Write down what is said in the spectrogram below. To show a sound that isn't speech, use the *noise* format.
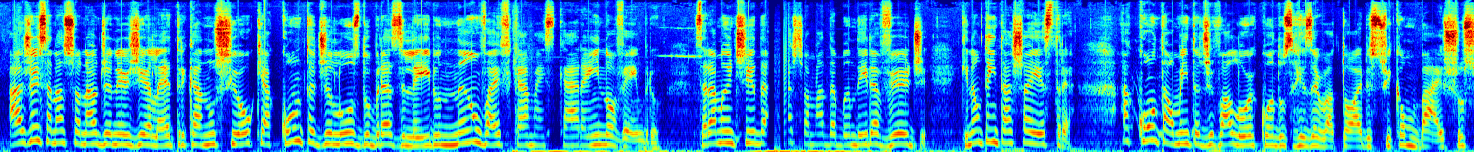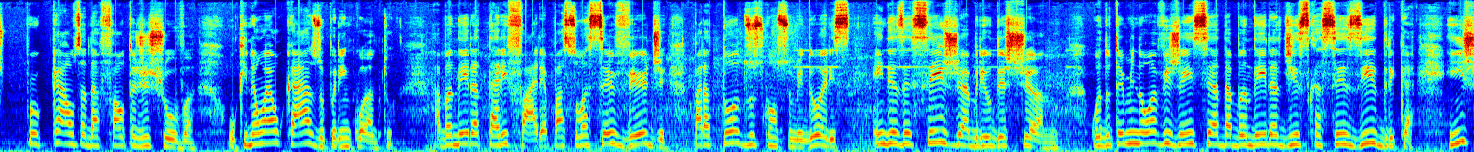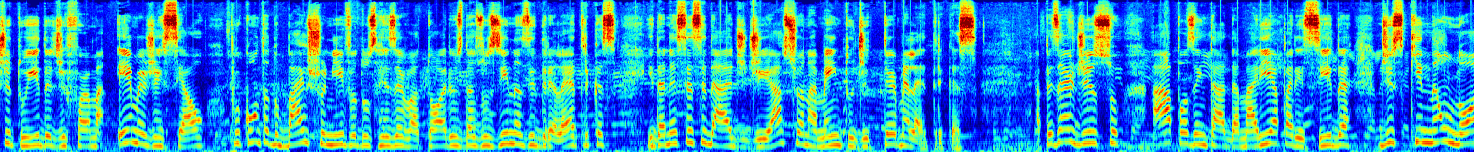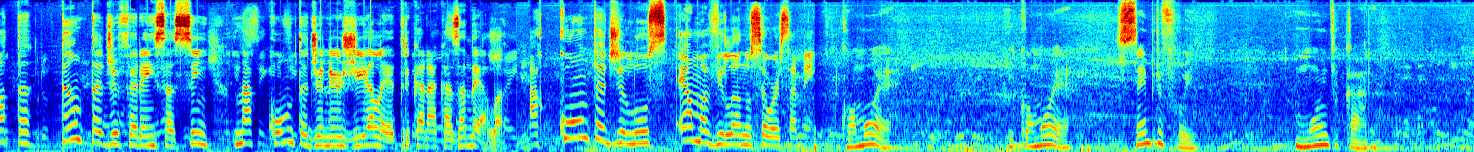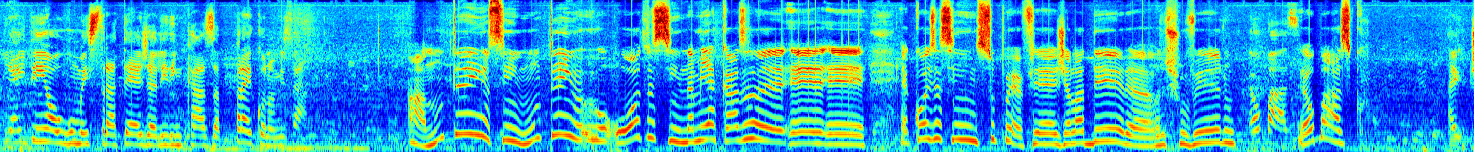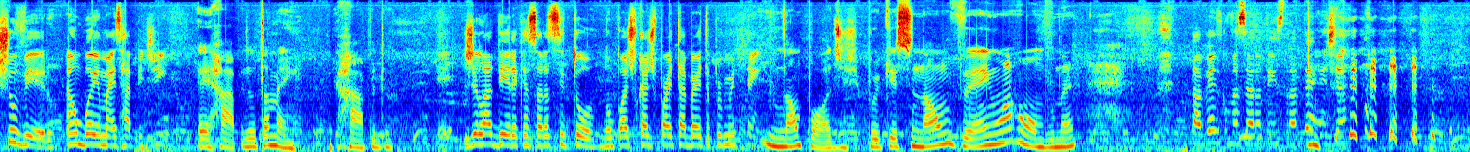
A Agência Nacional de Energia Elétrica anunciou que a conta de luz do brasileiro não vai ficar mais cara em novembro. Será mantida a chamada bandeira verde, que não tem taxa extra. A conta aumenta de valor quando os reservatórios ficam baixos por causa da falta de chuva, o que não é o caso por enquanto. A bandeira tarifária passou a ser verde para todos os consumidores em 16 de abril deste ano, quando terminou a vigência da bandeira de escassez hídrica, instituída de forma emergencial por conta do baixo nível dos reservatórios das usinas hidrelétricas e da necessidade de acionamento de termoelétricas. Apesar disso, a aposentada Maria Aparecida diz que não nota tanta diferença assim na conta de energia elétrica na casa dela. A conta de luz é uma vilã no seu orçamento? Como é? E como é? Sempre foi. Muito caro. E aí tem alguma estratégia ali em casa para economizar? Ah, não tem, assim, não tem. Outra, assim, na minha casa é, é, é coisa assim, super. É geladeira, chuveiro. É o básico. É o básico. Aí, chuveiro, é um banho mais rapidinho? É rápido também, rápido. É, geladeira que a senhora citou, não pode ficar de porta aberta por muito tempo? Não pode, porque senão vem um arrombo, né? Tá vendo como a senhora tem estratégia? *laughs*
